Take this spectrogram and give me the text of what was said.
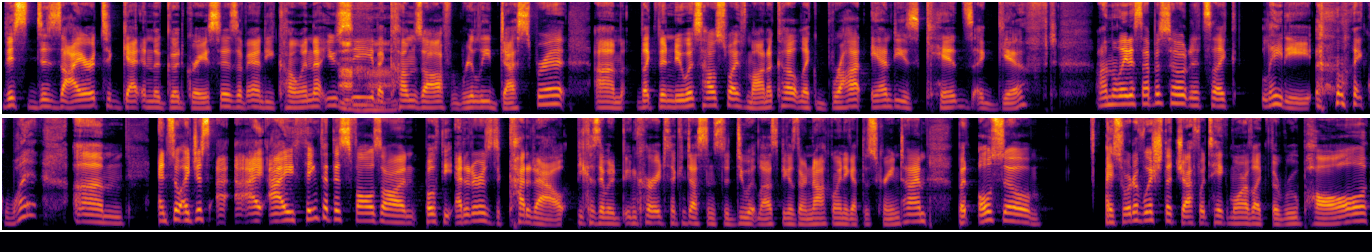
this desire to get in the good graces of Andy Cohen that you see uh-huh. that comes off really desperate. Um, like the newest housewife, Monica, like brought Andy's kids a gift on the latest episode. And it's like, lady like what um and so i just i i think that this falls on both the editors to cut it out because they would encourage the contestants to do it less because they're not going to get the screen time but also I sort of wish that Jeff would take more of like the RuPaul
